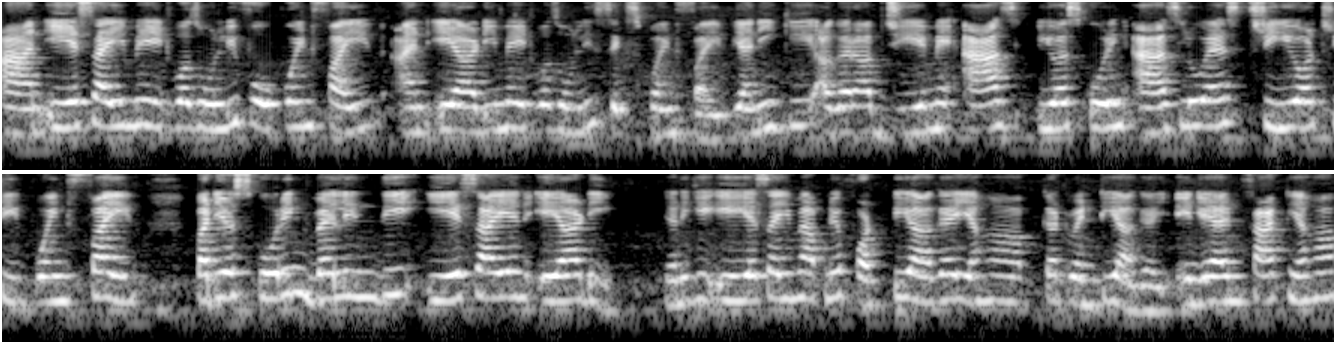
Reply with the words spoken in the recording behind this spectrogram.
and S I में it was only four point five and A R D में it was only six point five यानी कि अगर आप जी में as you are scoring as low as three और three point five but you are scoring well in the E and A R D यानी कि ए एस आई में आपने फोर्टी आ गए, यहाँ आपका ट्वेंटी आ गया। इनफैक्ट यहाँ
